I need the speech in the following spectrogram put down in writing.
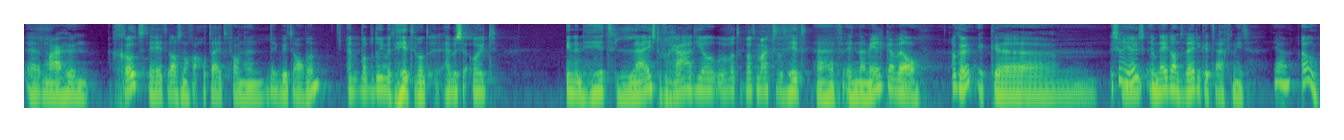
Eh, maar hun grootste hit was nog altijd van hun debuutalbum. En wat bedoel je met hit? Want hebben ze ooit in een hitlijst of radio... Wat, wat maakt het hit? Eh, in Amerika wel. Oké. Ik, eh, Serieus? In, in Nederland weet ik het eigenlijk niet. Ja. Oh,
